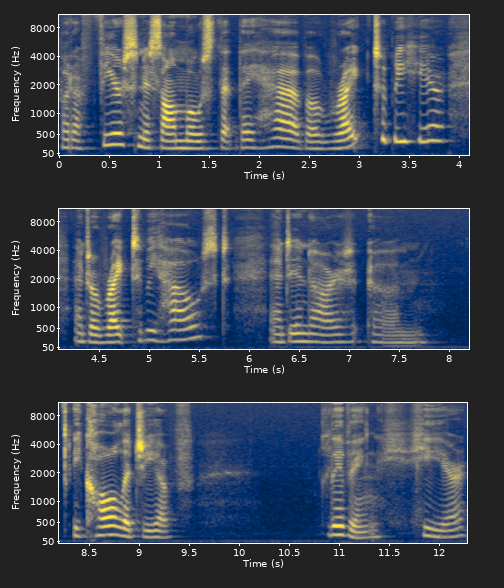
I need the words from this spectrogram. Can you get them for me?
but a fierceness almost that they have a right to be here and a right to be housed. and in our um, ecology of living here,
